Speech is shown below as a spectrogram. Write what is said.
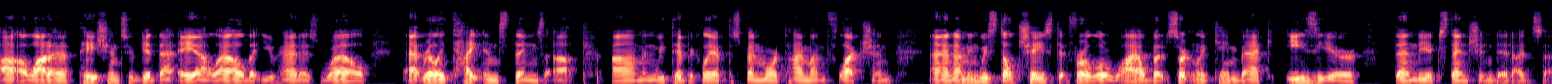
uh, a lot of patients who get that ALL that you had as well, that really tightens things up. Um, and we typically have to spend more time on flexion. And I mean, we still chased it for a little while, but it certainly came back easier than the extension did, I'd say.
